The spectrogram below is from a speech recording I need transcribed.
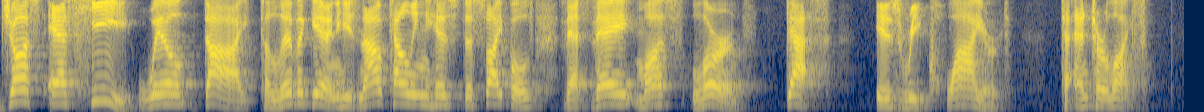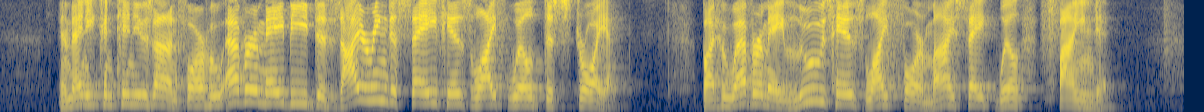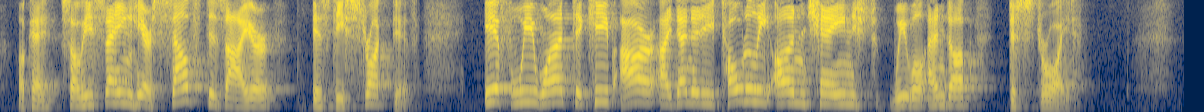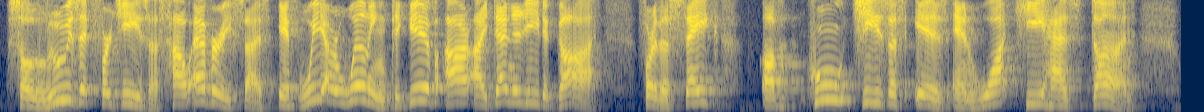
Just as he will die to live again, he's now telling his disciples that they must learn death is required to enter life. And then he continues on For whoever may be desiring to save his life will destroy it. But whoever may lose his life for my sake will find it. Okay, so he's saying here self desire is destructive. If we want to keep our identity totally unchanged, we will end up destroyed. So lose it for Jesus. However, he says, if we are willing to give our identity to God for the sake of who Jesus is and what he has done,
